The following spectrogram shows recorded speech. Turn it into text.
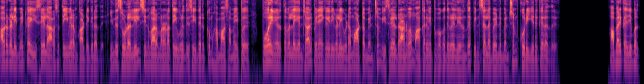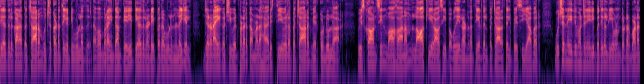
அவர்களை மீட்க இஸ்ரேல் அரசு தீவிரம் காட்டுகிறது. இந்த சூழலில் சின்வார் மரணத்தை உறுதி செய்திருக்கும் ஹமாஸ் அமைப்பு போரை நிறுத்தவில்லை என்றால் பிணை கைதிகளை விடமாட்டோம் என்றும் இஸ்ரேல் ராணுவம் ஆக்கிரமிப்பு பகுதிகளில் இருந்து பின் செல்ல வேண்டும் என்றும் கூறியிருக்கிறது. அமெரிக்க அதிபர் தேர்தலுக்கான பிரச்சாரம் உச்சக்கட்டத்தை எட்டியுள்ளது. நவம்பர் ஐந்தாம் தேதி தேர்தல் நடைபெறவுள்ள நிலையில் ஜனநாயக கட்சி வேட்பாளர் கமலா ஹாரிஸ் தீவிர பிரச்சாரம் மேற்கொண்டுள்ளார். விஸ்கான்சின் மாகாணம் லாக்கி ராசி பகுதியில் நடந்த தேர்தல் பிரச்சாரத்தில் பேசிய அவர் உச்சநீதிமன்ற நீதிபதிகள் நியமனம் தொடர்பான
